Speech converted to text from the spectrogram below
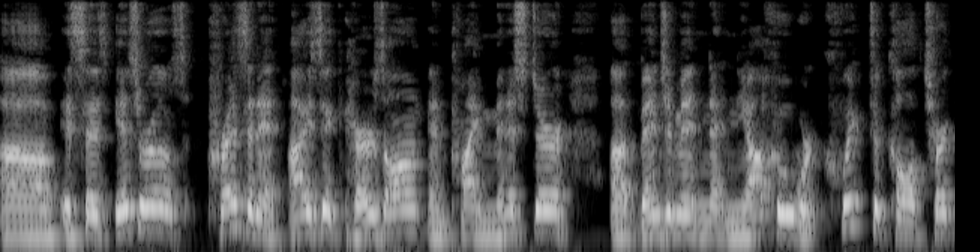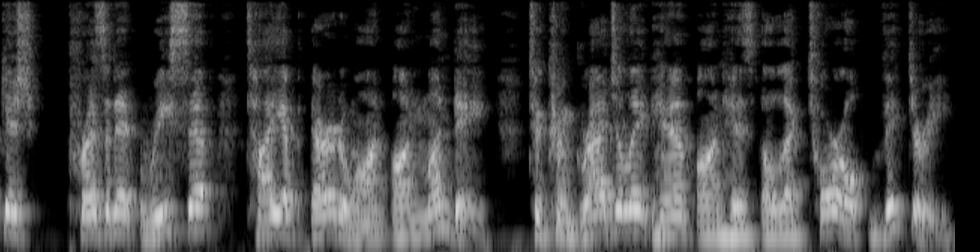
um, it says Israel's President Isaac Herzog and Prime Minister uh, Benjamin Netanyahu were quick to call Turkish President Recep Tayyip Erdogan on Monday to congratulate him on his electoral victory,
